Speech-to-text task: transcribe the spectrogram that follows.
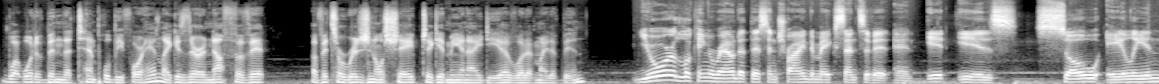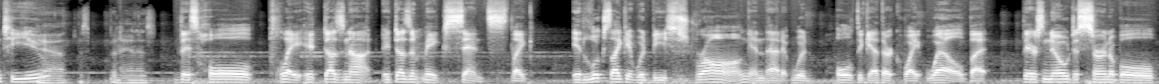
what would have been the temple beforehand? Like, is there enough of it, of its original shape to give me an idea of what it might have been? you're looking around at this and trying to make sense of it and it is so alien to you. Yeah, just bananas. this whole play it does not it doesn't make sense. Like it looks like it would be strong and that it would hold together quite well but there's no discernible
